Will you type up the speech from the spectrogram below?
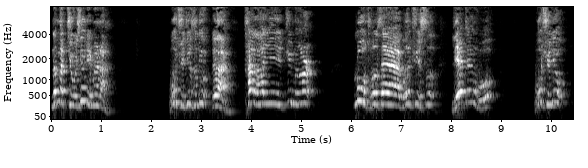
那么九星里面呢，五取就是六，对吧？贪狼一，巨门二，禄存三，文曲四，廉贞五，五取六，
